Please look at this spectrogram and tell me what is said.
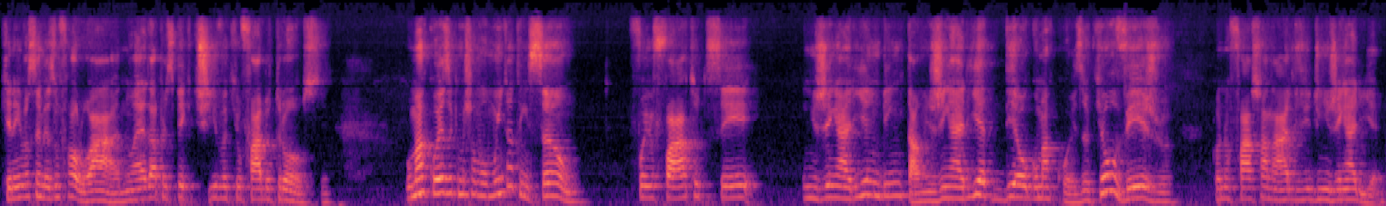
Que nem você mesmo falou, ah, não é da perspectiva que o Fábio trouxe. Uma coisa que me chamou muita atenção foi o fato de ser engenharia ambiental, engenharia de alguma coisa. O que eu vejo quando eu faço análise de engenharia?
